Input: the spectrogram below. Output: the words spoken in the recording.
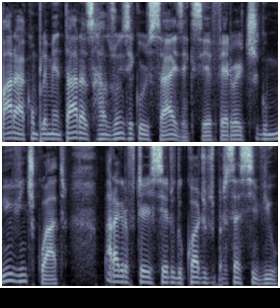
para complementar as razões recursais a que se refere o artigo 1024, parágrafo 3 do Código de Processo Civil,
